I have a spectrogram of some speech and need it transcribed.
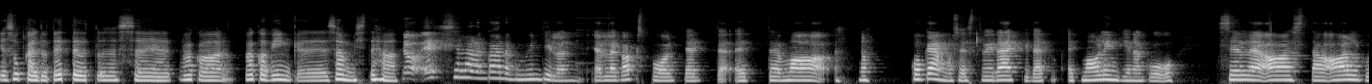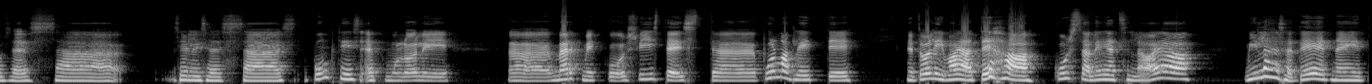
ja sukelduda ettevõtlusesse, väga-väga vinge samm, mis teha. no eks sellel on ka nagu mündil on jälle kaks poolt, et, et ma noh, kogemusest võin rääkida, et, et ma olingi nagu selle aasta alguses äh, sellises äh, punktis, et mul oli äh, märkmikus viisteist äh, pulmakleiti. Need oli vaja teha, kust sa leiad selle aja, millal sa teed neid,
